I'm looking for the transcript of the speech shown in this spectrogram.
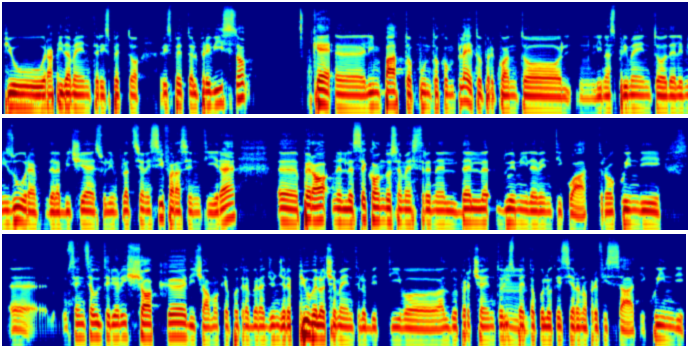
più rapidamente rispetto, rispetto al previsto che eh, l'impatto appunto completo per quanto l'inasprimento delle misure della BCE sull'inflazione si farà sentire, eh, però nel secondo semestre nel- del 2024, quindi eh, senza ulteriori shock diciamo che potrebbe raggiungere più velocemente l'obiettivo al 2% Mm. rispetto a quello che si erano prefissati. Quindi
